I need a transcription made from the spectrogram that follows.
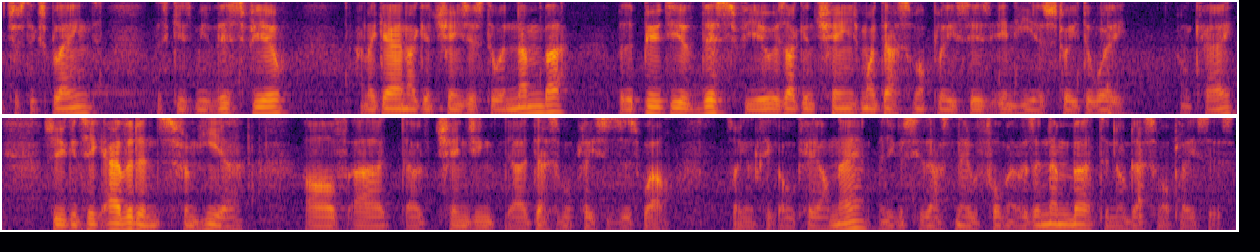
just explained this gives me this view. And again I can change this to a number but the beauty of this view is I can change my decimal places in here straight away okay so you can take evidence from here of, uh, of changing uh, decimal places as well. So I'm going to click OK on there, and you can see that's now formatted as a number to no decimal places.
